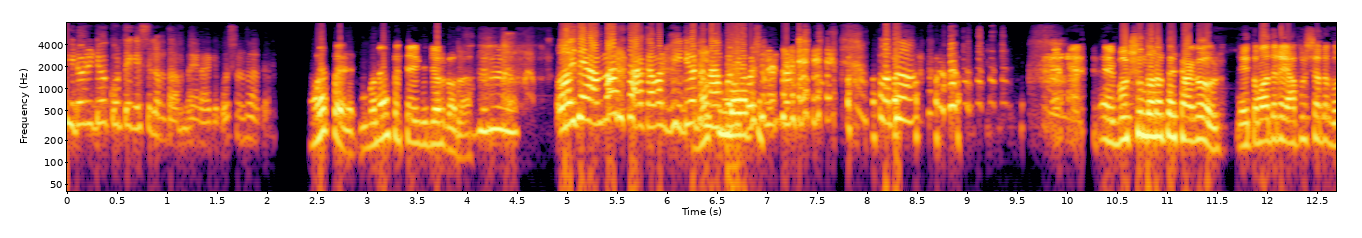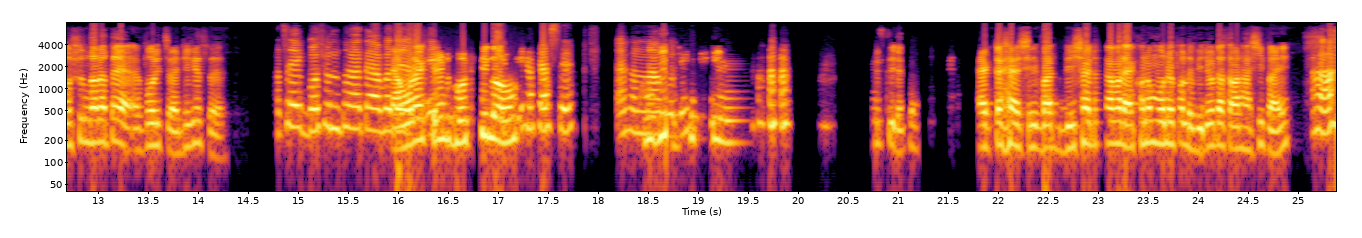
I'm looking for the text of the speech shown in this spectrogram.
ভিডিও টিডিও করতে গেছিলাম তো আমরা এর আগে বসুন্ধরাতে। মনে আছে? মনে আছে সেই ভিডিওর কথা? ওই যে আমার থাক আমার ভিডিওটা না বলি বসুন্ধরা প্রথম। এই বসুন্ধরাতে সাগর এই তোমাদের এই আপুর সাথে বসুন্ধরাতে পরিচয় ঠিক আছে? আচ্ছা এই বসুন্ধরাতে আমাদের এমন এক ট্রেন্ড ঘটছিল। এখন না বলি। একটা হাসি বাট বিষয়টা আমার এখনও মনে পড়লে ভিডিওটা আমার হাসি পায়। হ্যাঁ।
